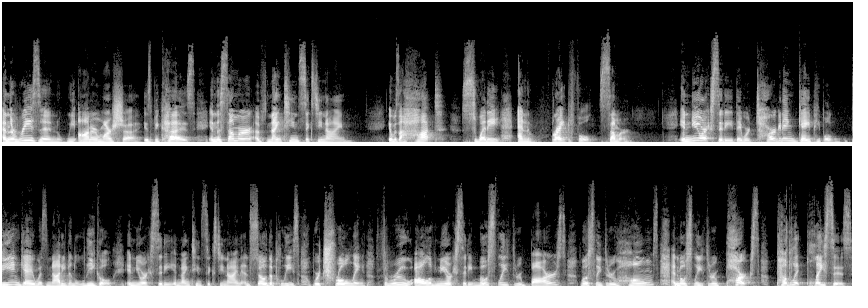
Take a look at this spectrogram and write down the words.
And the reason we honor Marsha is because in the summer of 1969, it was a hot, sweaty, and frightful summer. In New York City, they were targeting gay people. Being gay was not even legal in New York City in 1969. And so the police were trolling through all of New York City, mostly through bars, mostly through homes, and mostly through parks, public places,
